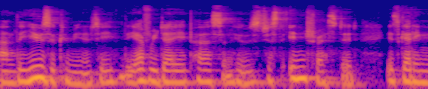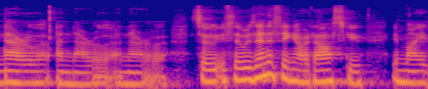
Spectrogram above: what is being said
and the user community, the everyday person who's just interested, is getting narrower and narrower and narrower. So, if there was anything I would ask you in my,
